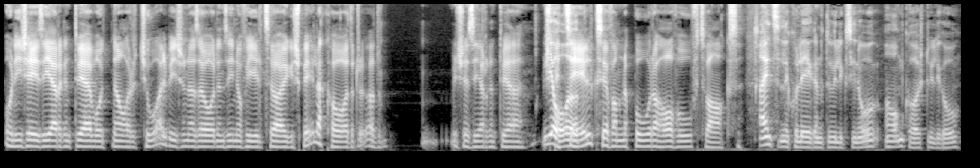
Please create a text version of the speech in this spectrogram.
Und ist es irgendwie, wo du nachher in der Schule bist und so, dann sind noch viele Zeuge spielen gekommen, oder, oder ist es irgendwie Ja, speziell gewesen, auf einem Bauernhof aufzuwachsen? Einzelne Kollegen natürlich sind auch heimgekommen, natürlich auch.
